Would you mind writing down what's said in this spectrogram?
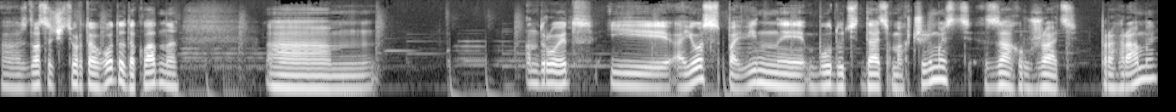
з 24 -го года дакладна а, Android і iOS павінны будуць даць магчымасць загружаць праграмы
